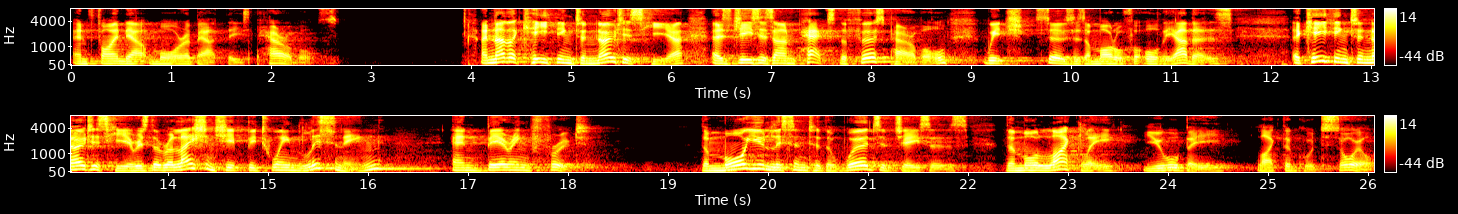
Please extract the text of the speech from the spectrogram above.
and find out more about these parables. Another key thing to notice here as Jesus unpacks the first parable, which serves as a model for all the others, a key thing to notice here is the relationship between listening and bearing fruit. The more you listen to the words of Jesus, the more likely you will be like the good soil.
